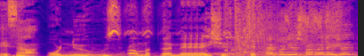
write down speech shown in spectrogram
It's time for news from the nation. It's time for news from the nation.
